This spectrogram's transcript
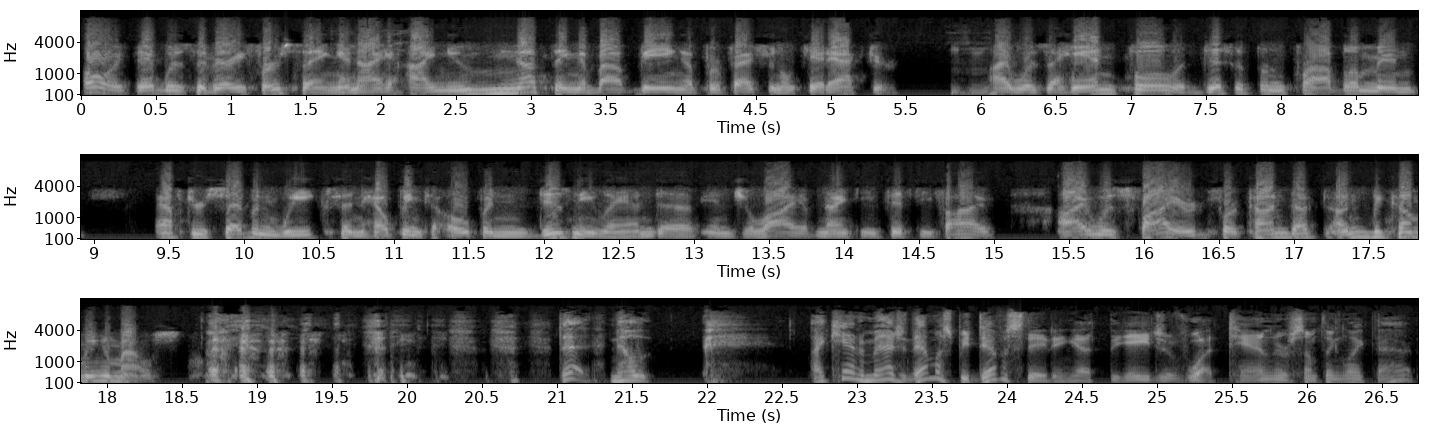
Oh, it was the very first thing, and I I knew nothing about being a professional kid actor. Mm-hmm. I was a handful, a discipline problem, and after seven weeks and helping to open Disneyland uh, in July of 1955, I was fired for conduct unbecoming a mouse. that now, I can't imagine that must be devastating at the age of what ten or something like that.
